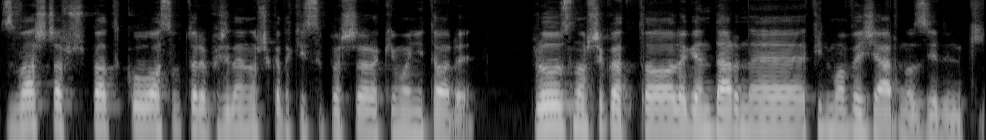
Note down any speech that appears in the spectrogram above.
zwłaszcza w przypadku osób, które posiadają na przykład takie super szerokie monitory. Plus na przykład to legendarne filmowe ziarno z jedynki,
